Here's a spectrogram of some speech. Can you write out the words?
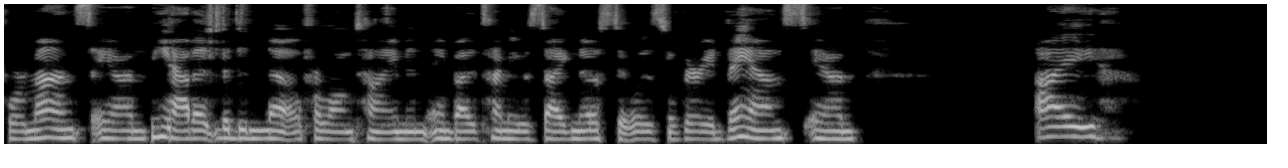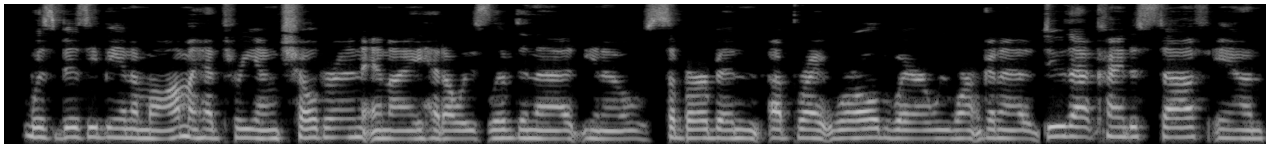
four months and he had it, but didn't know for a long time. And, and by the time he was diagnosed, it was very advanced. And I was busy being a mom. I had three young children and I had always lived in that, you know, suburban upright world where we weren't going to do that kind of stuff. And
